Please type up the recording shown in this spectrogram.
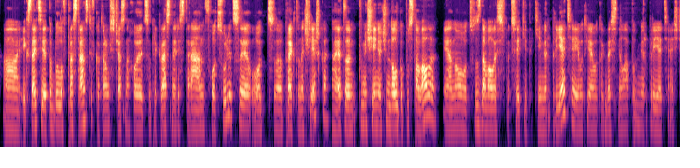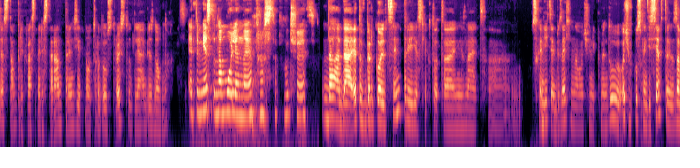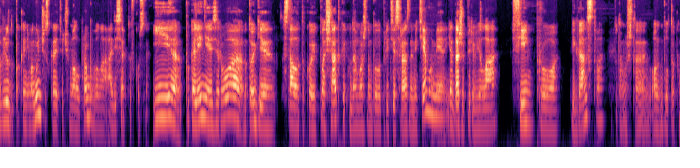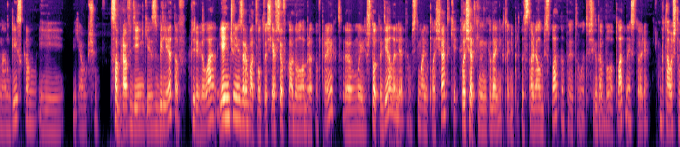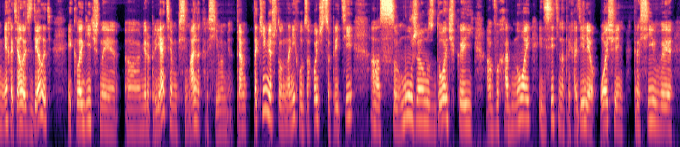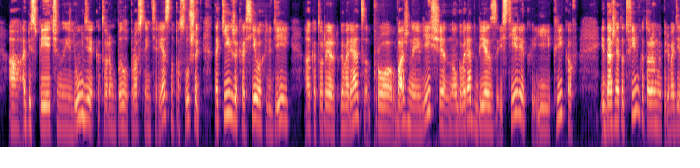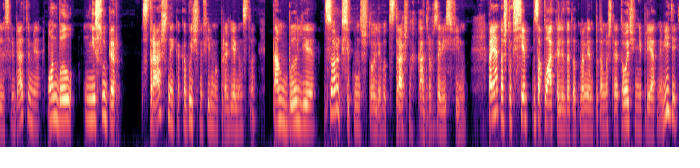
А, и, кстати, это было в пространстве, в котором сейчас находится прекрасный ресторан «Вход с улицы» от э, проекта «Ночлежка». Это помещение очень долго пустовало, и оно вот сдавалось под всякие такие мероприятия, и вот я его тогда сняла под мероприятие. А сейчас там прекрасный ресторан транзитного трудоустройства для бездомных. Это место намоленное просто получается. Да, да, это в Бергольд-центре, если кто-то не знает э, Сходите обязательно, очень рекомендую. Очень вкусные десерты. За блюдо пока не могу ничего сказать, очень мало пробовала, а десерты вкусные. И поколение Zero в итоге стало такой площадкой, куда можно было прийти с разными темами. Я даже перевела фильм про веганство, потому что он был только на английском, и я, в общем, собрав деньги с билетов, перевела. Я ничего не зарабатывала, то есть я все вкладывала обратно в проект. Э, мы что-то делали, там снимали площадки. Площадки никогда никто не предоставлял бесплатно, поэтому это всегда была платная история. Потому что мне хотелось сделать экологичные э, мероприятия максимально красивыми. Прям такими, что на них вот захочется прийти э, с мужем, с дочкой э, в выходной. И действительно приходили очень красивые обеспеченные люди, которым было просто интересно послушать таких же красивых людей, а, которые говорят про важные вещи, но говорят без истерик и криков. И даже этот фильм, который мы переводили с ребятами, он был не супер страшный, как обычно фильмы про веганство. Там были 40 секунд, что ли, вот страшных кадров за весь фильм. Понятно, что все заплакали в этот момент, потому что это очень неприятно видеть.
